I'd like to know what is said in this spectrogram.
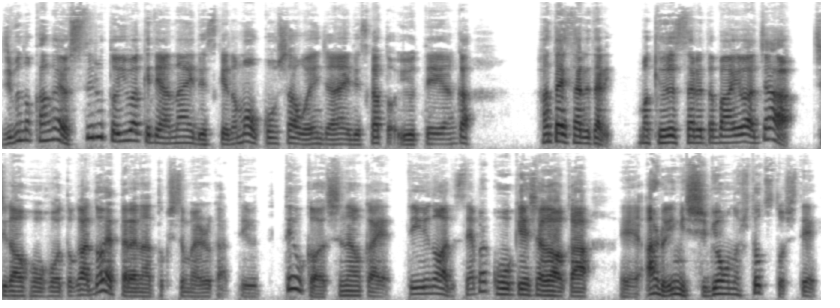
自分の考えを捨てるというわけではないですけども、こうした方がいいんじゃないですかという提案が反対されたり、まあ、拒絶された場合は、じゃあ、違う方法とか、どうやったら納得してもらえるかっていう、手を変わ品を変えっていうのはですね、やっぱり後継者側か、えー、ある意味修行の一つとして、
